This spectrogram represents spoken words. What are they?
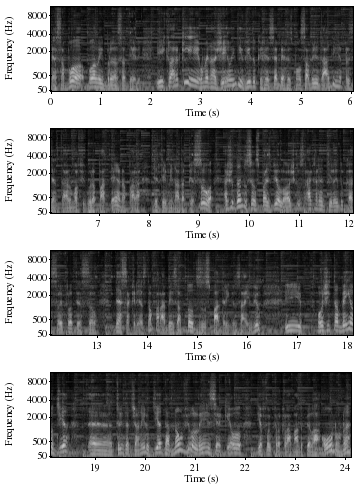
essa boa, boa lembrança dele. E claro que homenageia o indivíduo que recebe a responsabilidade de representar uma figura paterna para determinada pessoa, ajudando seus pais biológicos a garantir a educação e proteção dessa criança. Então, parabéns a todos os padrinhos aí, viu? E hoje também é o dia é, eh, 30 de janeiro, dia da não violência, que é o dia foi proclamado pela ONU, né?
